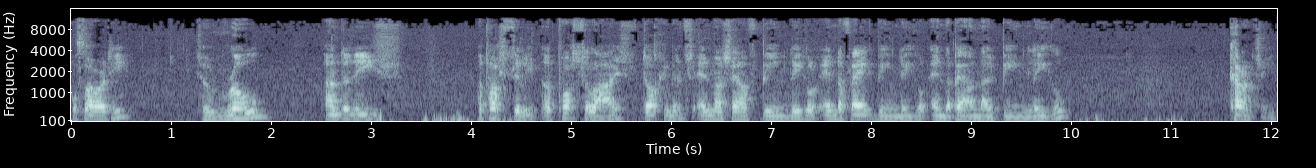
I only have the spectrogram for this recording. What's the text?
authority to rule under these apostolized documents and myself being legal and the flag being legal and the pound note being legal currency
